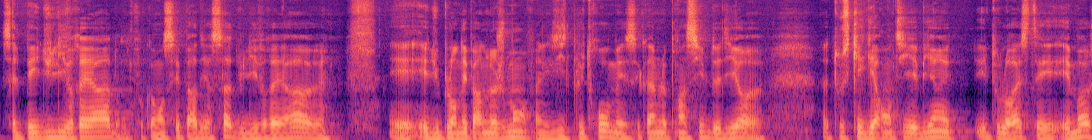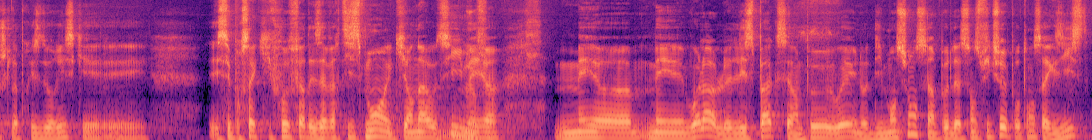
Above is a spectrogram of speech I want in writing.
c'est le pays du livret A, donc il faut commencer par dire ça, du livret A euh, et, du plan d'épargne logement. Enfin, il n'existe plus trop, mais c'est quand même le principe de dire euh, tout ce qui est garanti est bien et, tout le reste est, moche. La prise de risque est, et c'est pour ça qu'il faut faire des avertissements et qu'il y en a aussi. mais, euh, mais, euh, mais voilà, les SPAC, c'est un peu ouais, une autre dimension, c'est un peu de la science-fiction et pourtant ça existe.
